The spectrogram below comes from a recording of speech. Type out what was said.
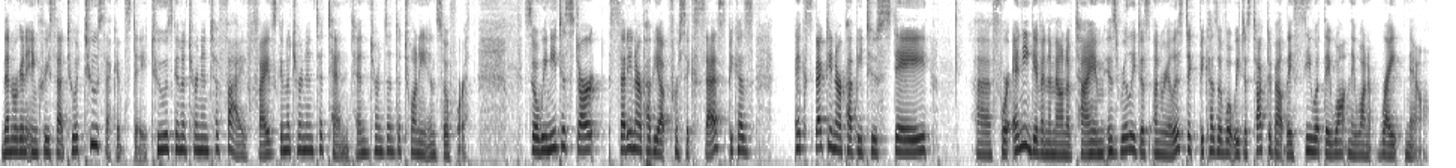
Then we're going to increase that to a two second stay. Two is going to turn into five. Five is going to turn into 10. 10 turns into 20, and so forth. So we need to start setting our puppy up for success because expecting our puppy to stay uh, for any given amount of time is really just unrealistic because of what we just talked about. They see what they want and they want it right now.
